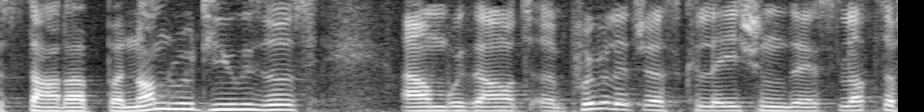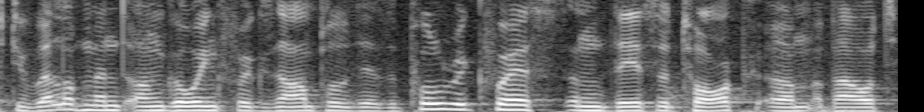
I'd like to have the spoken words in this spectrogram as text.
startup by non-root users um, without a privilege escalation. There's lots of development ongoing. For example, there's a pull request and there's a talk um, about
